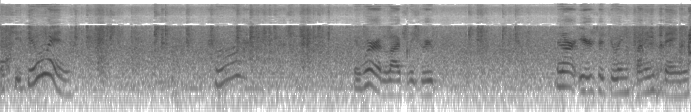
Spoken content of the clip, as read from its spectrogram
What you doing? Huh? Hey, we're a lively group. And our ears are doing funny things.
